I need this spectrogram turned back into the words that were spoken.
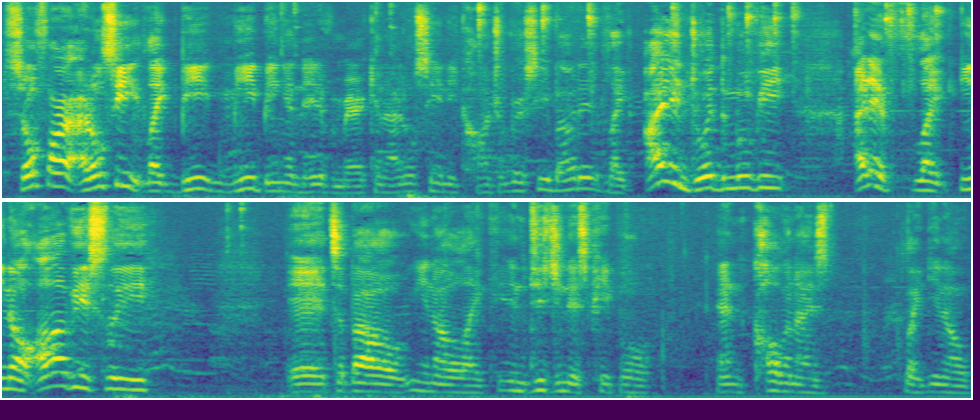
so far I don't see like be me being a Native American. I don't see any controversy about it. Like I enjoyed the movie. I didn't like you know obviously, it's about you know like indigenous people, and colonized, like you know,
